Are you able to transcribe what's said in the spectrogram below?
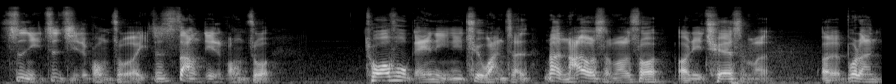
是你自己的工作而已，这是上帝的工作，托付给你，你去完成，那哪有什么说哦，你缺什么？呃，不能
